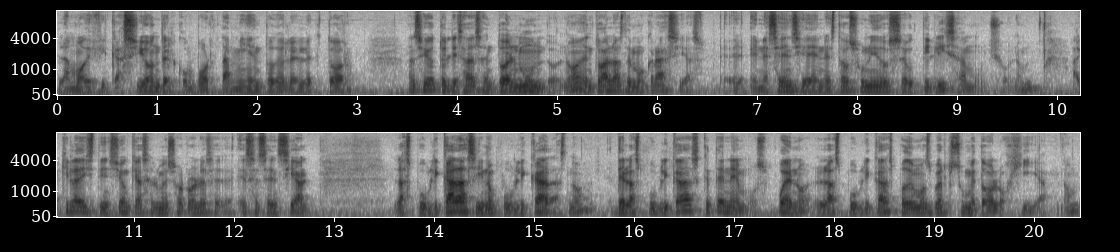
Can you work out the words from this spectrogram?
la modificación del comportamiento del elector, han sido utilizadas en todo el mundo, ¿no? en todas las democracias. Eh, en esencia, en Estados Unidos se utiliza mucho. Aquí la distinción que hace el mesor es, es esencial las publicadas y no publicadas, ¿no? De las publicadas que tenemos, bueno, las publicadas podemos ver su metodología, ¿no?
